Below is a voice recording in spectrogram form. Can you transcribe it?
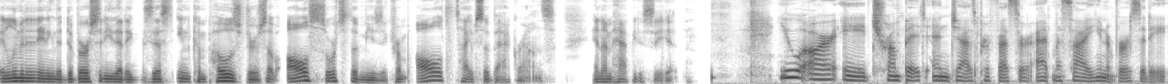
illuminating the diversity that exists in composers of all sorts of music from all types of backgrounds and i'm happy to see it you are a trumpet and jazz professor at Messiah University.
